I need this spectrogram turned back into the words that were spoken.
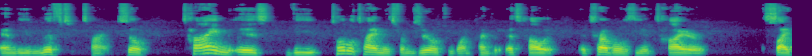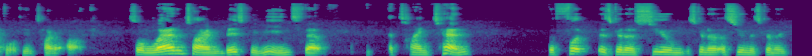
and the lift time. So time is the total time is from 0 to 100. That's how it, it travels the entire cycle, the entire arc. So land time basically means that at time 10, the foot is going to assume it's going to assume it's going to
